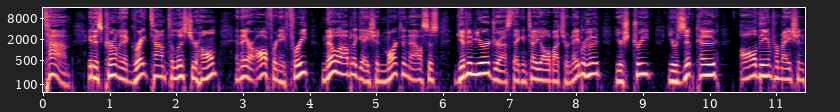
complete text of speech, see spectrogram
time. It is currently a great time to list your home, and they are offering a free, no obligation market analysis. Give them your address. They can tell you all about your neighborhood, your street, your zip code, all the information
